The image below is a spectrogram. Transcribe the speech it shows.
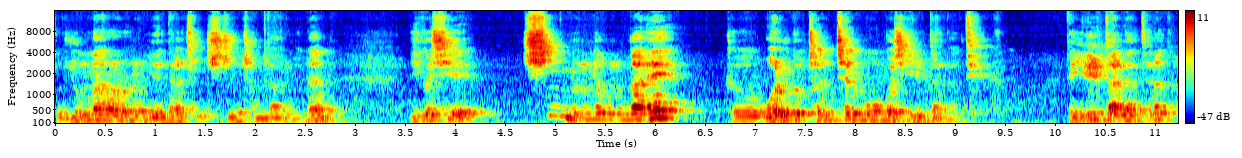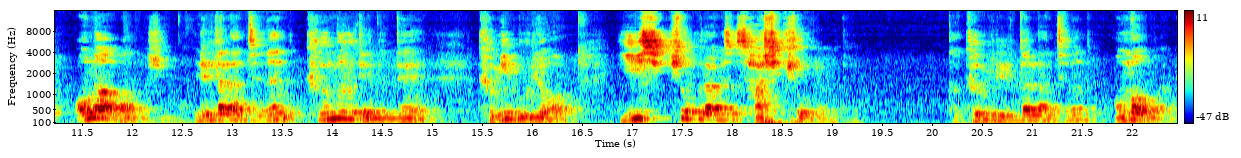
또 6만 원을 옛날 주 기준 잡는다 그러면은 이것이 16년간의 그 월급 전체를 모은 것이 1달란트예요. 그러니까 1달란트는 어마어마한 것입니다. 1달란트는 금으로 됐는데 금이 무려 20kg에서 40kg이 돼요. 그러니까 금 1달란트는 어마어마합니다.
